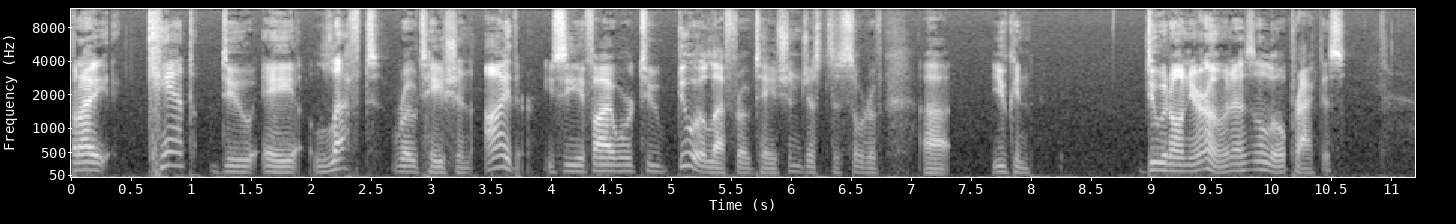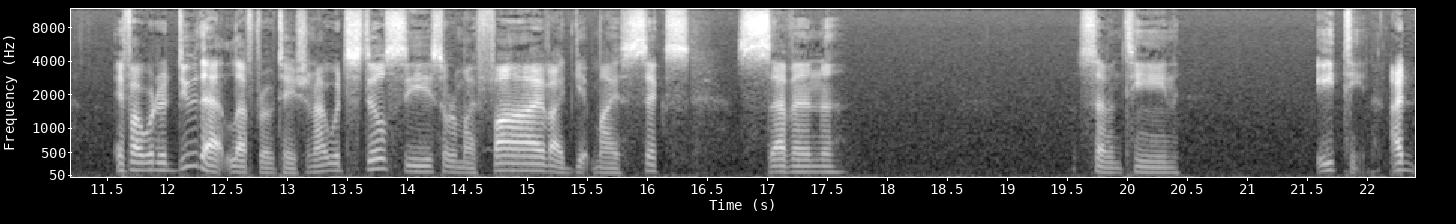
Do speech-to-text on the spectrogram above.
but I can't do a left rotation either. You see, if I were to do a left rotation, just to sort of, uh, you can do it on your own as a little practice. If I were to do that left rotation, I would still see sort of my 5, I'd get my 6, 7, 17, 18. I'd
